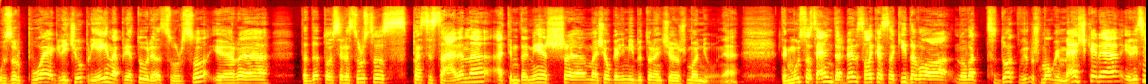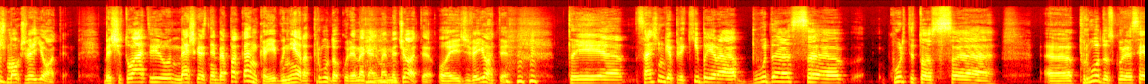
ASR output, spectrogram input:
uzurpuoja, greičiau prieina prie tų resursų ir e, tada tuos resursus pasisavina, atimdami iš e, mažiau galimybių turinčių žmonių. Ne? Tai mūsų socialinė darbė visą laiką sakydavo, nu, vat, duok žmogui meškerę ir jis išmok žvejoti. Bet šituo atveju meškerės nebepakanka, jeigu nėra prūdo, kuriame galima medžioti, o žvejoti. Tai e, sąžininkai prekyba yra būdas e, kurti tos uh, prūdus, kuriuose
